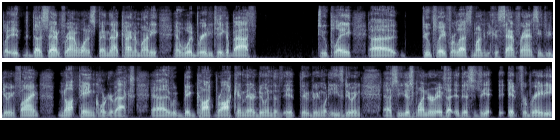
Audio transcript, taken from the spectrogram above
but it does San Fran want to spend that kind of money? And would Brady take a bath to play uh, play for less money because San Fran seems to be doing fine, not paying quarterbacks. Uh, big cock Brock in there doing the doing what he's doing. Uh, so you just wonder if, that, if this is it, it, for Brady.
